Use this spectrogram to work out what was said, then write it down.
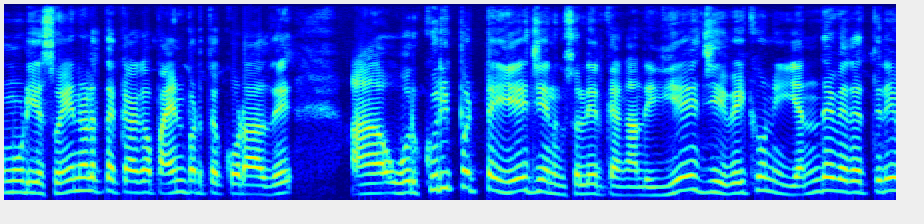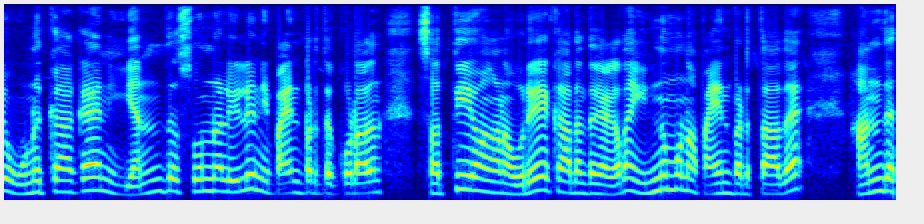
உன்னுடைய சுயநலத்துக்காக பயன்படுத்தக்கூடாது. ஒரு குறிப்பிட்ட ஏஜ் எனக்கு சொல்லியிருக்காங்க. அந்த ஏஜ் வரைக்கும் நீ எந்த விதத்திலையும் உனக்காக நீ எந்த சூழ்நிலையிலும் நீ பயன்படுத்தக்கூடாதுன்னு சத்திய வாங்கின ஒரே காரணத்துக்காக தான் இன்னமும் நான் பயன்படுத்தாத அந்த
